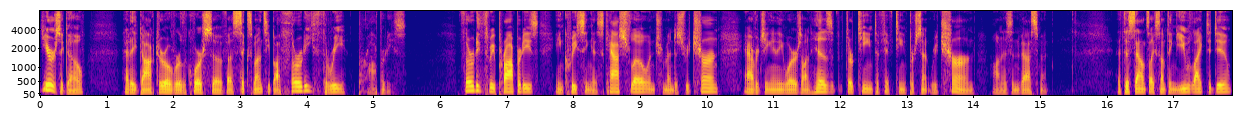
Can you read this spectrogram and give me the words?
years ago had a doctor over the course of uh, six months. He bought 33 properties. 33 properties, increasing his cash flow and tremendous return, averaging anywhere on his 13 to 15% return on his investment. If this sounds like something you like to do,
